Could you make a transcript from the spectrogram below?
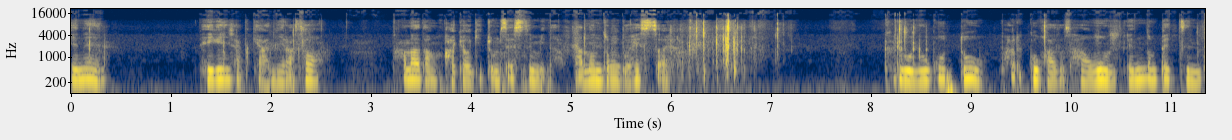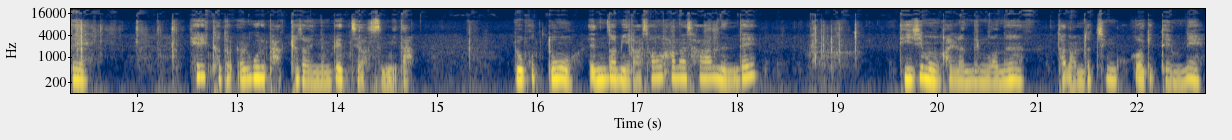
얘는 백인샵 게 아니라서 하나당 가격이 좀 셌습니다. 만 원 정도 했어요. 그리고 요것도 파르코 가서 사온 랜덤 배지인데 캐릭터들 얼굴이 박혀져 있는 배지였습니다. 요것도 랜덤이라서 하나 사왔는데 디지몬 관련된 거는 다 남자친구 거기 때문에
